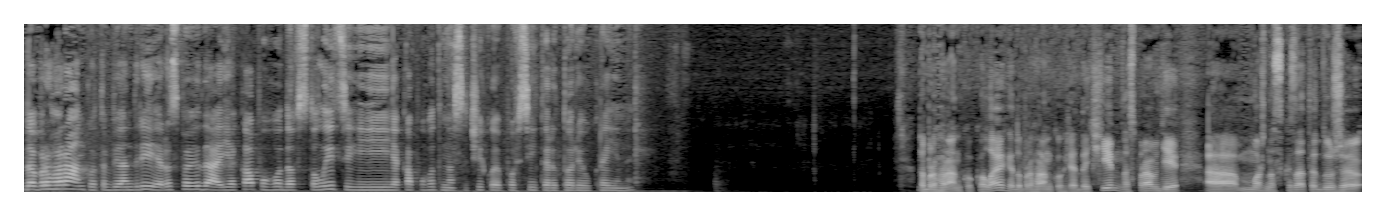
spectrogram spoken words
Доброго ранку тобі, Андрій. Розповідай, яка погода в столиці і яка погода нас очікує по всій території України. Доброго ранку, колеги. Доброго ранку, глядачі. Насправді е, можна сказати дуже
